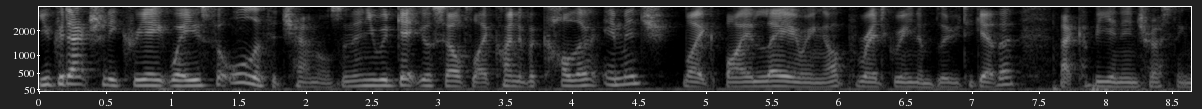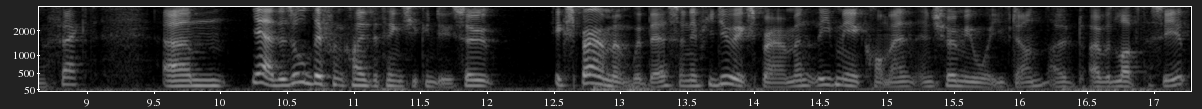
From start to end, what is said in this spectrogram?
You could actually create waves for all of the channels, and then you would get yourself like kind of a color image, like by layering up red, green, and blue together. That could be an interesting effect. Um, yeah, there's all different kinds of things you can do. So experiment with this, and if you do experiment, leave me a comment and show me what you've done. I, I would love to see it.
